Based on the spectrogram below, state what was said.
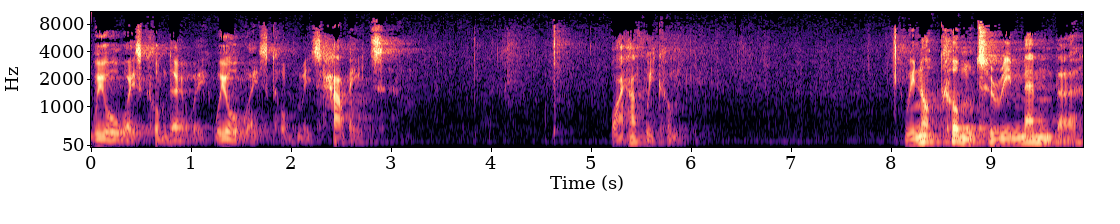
we always come, don't we? We always come. It's habit. Why have we come? We not come to remember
